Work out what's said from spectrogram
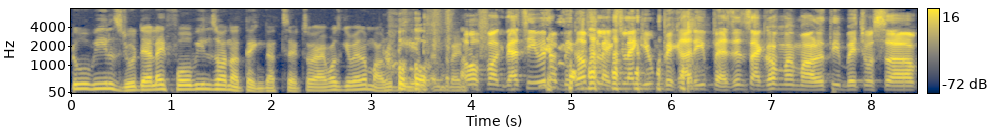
two wheels, dude. They're like four wheels or nothing. That's it. So I was given a Maruti Oh, 800. oh fuck, that's even a bigger flex. Like you Bigari peasants, I got my Maruti bitch. What's up?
